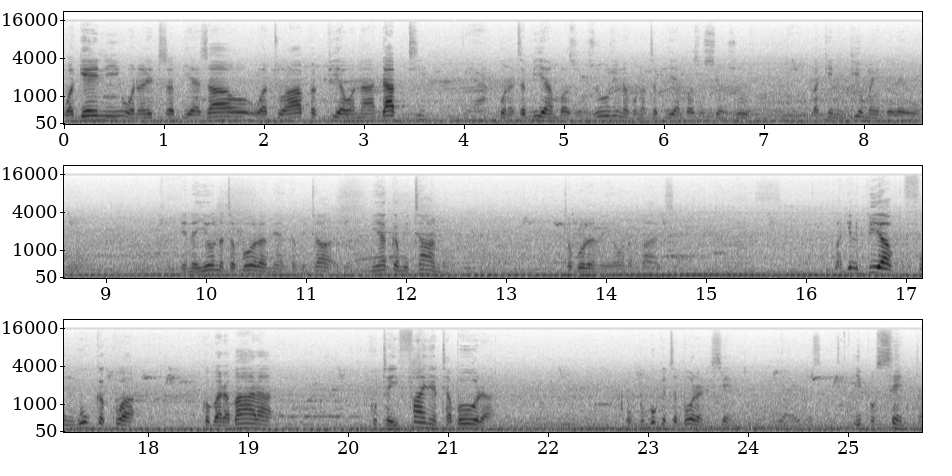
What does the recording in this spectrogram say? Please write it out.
Wageni wanaleta tabia zao, watu wa hapa pia wanaadapti. Kuna tabia ambazo nzuri na kuna tabia ambazo sio nzuri, lakini ndio maendeleo yenyewe. Ninaiona Tabora miaka mitano, miaka mitano Tabora naiona mbali sana, lakini pia kufunguka kwa kwa barabara kutaifanya Tabora. Ukumbuke Tabora ni senta, ipo senta.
